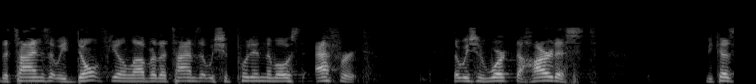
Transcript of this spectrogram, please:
the times that we don't feel in love are the times that we should put in the most effort, that we should work the hardest. Because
